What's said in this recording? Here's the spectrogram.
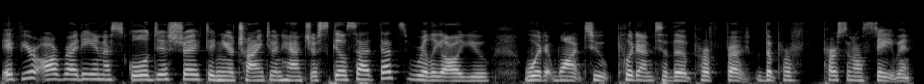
If you're already in a school district and you're trying to enhance your skill set, that's really all you would want to put into the prof- the prof- personal statement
